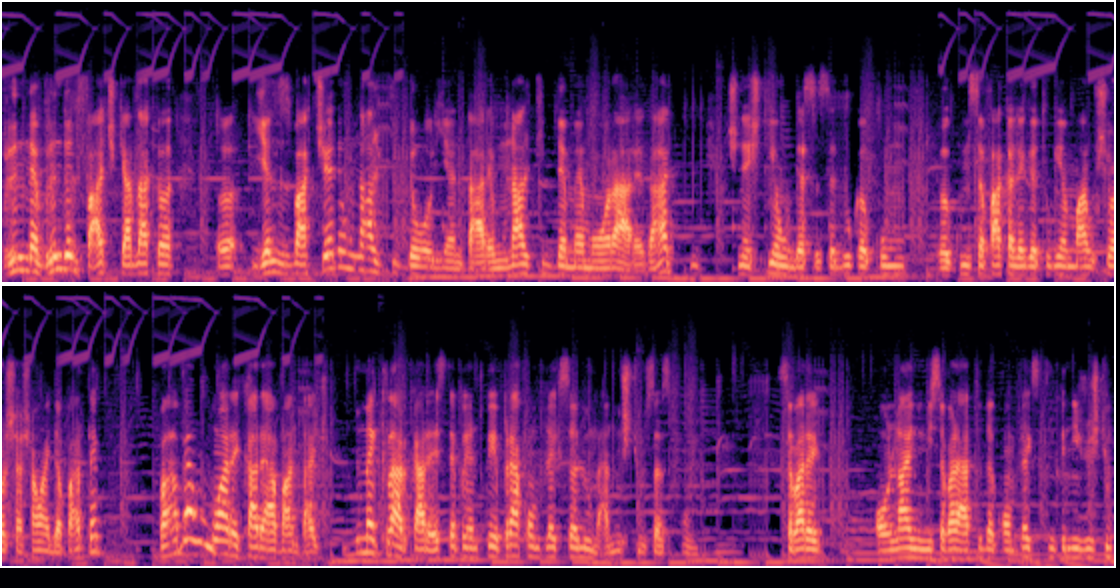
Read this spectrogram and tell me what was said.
vrând nevrând îl faci, chiar dacă uh, el îți va cere un alt tip de orientare, un alt tip de memorare, da? cine știe unde să se ducă, cum, uh, cum să facă legături mai ușor și așa mai departe, va avea un oarecare avantaj. Nu mi-e clar care este, pentru că e prea complexă lumea, nu știu să spun. Se pare online mi se pare atât de complex încât nici nu știu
